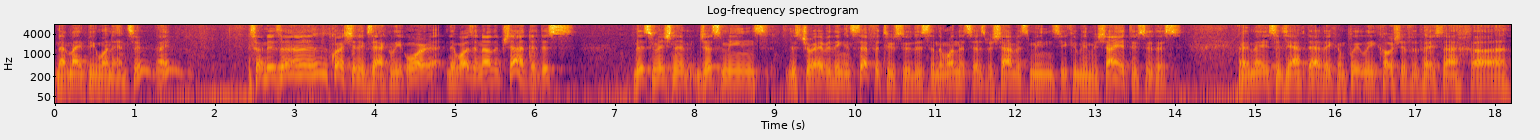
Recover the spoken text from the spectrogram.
that might be one answer, right? So there's a question exactly, or there was another pshat that this this Mishnah just means destroy everything except for two Sudas, and the one that says B'Shabbos means you can be Messiah two Sudas. Right, says you have to have a completely kosher for Pesach uh,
